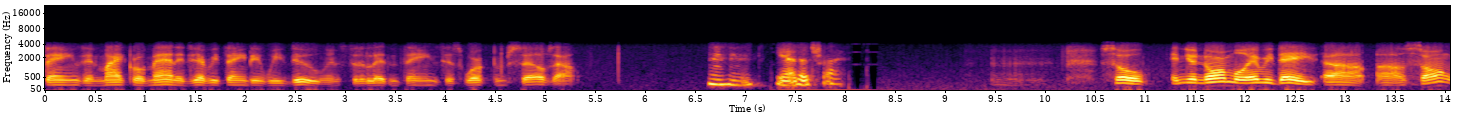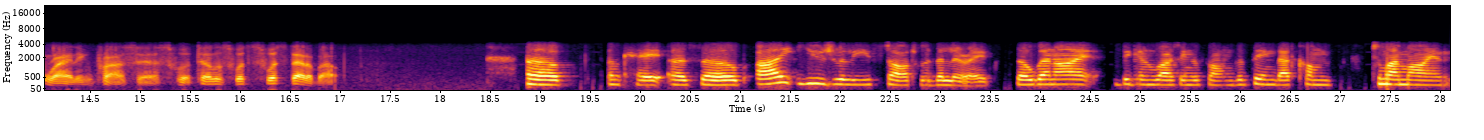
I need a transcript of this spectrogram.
things and micromanage everything that we do instead of letting things just work themselves out. Mhm. Yeah, that's right. So, in your normal everyday uh, uh, songwriting process, well, tell us what's what's that about? Uh, okay, uh, so I usually start with the lyrics. So when I begin writing a song, the thing that comes to my mind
